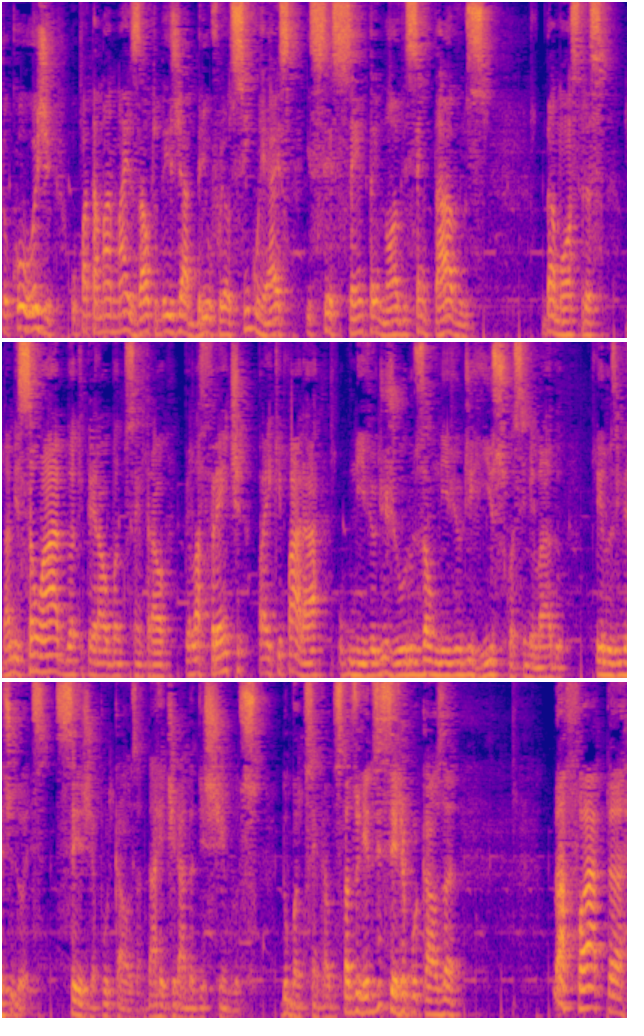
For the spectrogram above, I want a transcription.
Tocou hoje o patamar mais alto desde abril, foi aos R$ 5,69. Dá mostras da missão árdua que terá o Banco Central pela frente para equiparar o nível de juros ao nível de risco assimilado pelos investidores, seja por causa da retirada de estímulos do Banco Central dos Estados Unidos e seja por causa da farta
